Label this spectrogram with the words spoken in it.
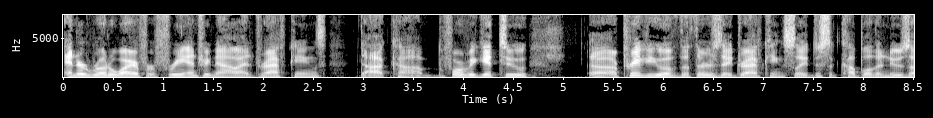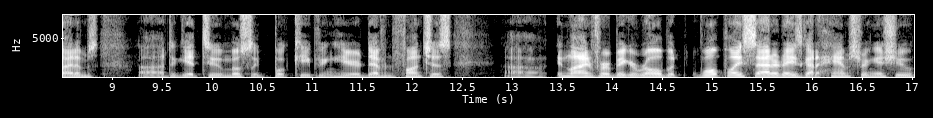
Enter ROTOWIRE for free entry now at DraftKings.com. Before we get to uh, a preview of the Thursday DraftKings slate, just a couple other news items uh, to get to, mostly bookkeeping here. Devin Funchess uh, in line for a bigger role, but won't play Saturday. He's got a hamstring issue.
